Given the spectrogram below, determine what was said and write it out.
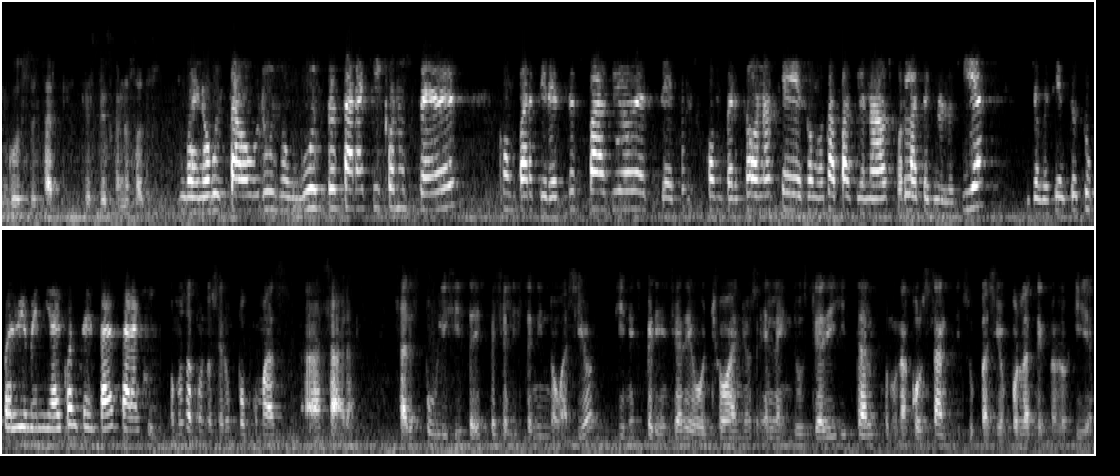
un gusto estar que estés con nosotros. Bueno, Gustavo Bruce, un gusto estar aquí con ustedes, compartir este espacio de, pues, con personas que somos apasionados por la tecnología. Yo me siento súper bienvenida y contenta de estar aquí. Vamos a conocer un poco más a Sara. Sara es publicista y especialista en innovación. Tiene experiencia de ocho años en la industria digital con una constante, su pasión por la tecnología.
